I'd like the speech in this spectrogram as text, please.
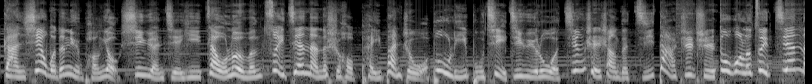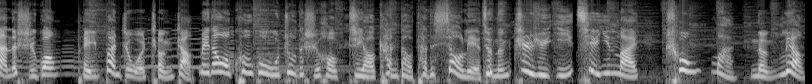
感谢我的女朋友新垣结衣，在我论文最艰难的时候陪伴着我，不离不弃，给予了我精神上的极大支持，度过了最艰难的时光，陪伴着我成长。每当我困惑无助的时候，只要看到他的笑脸，就能治愈一切阴霾。充满能量。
